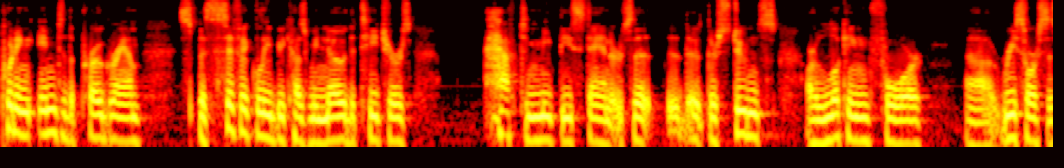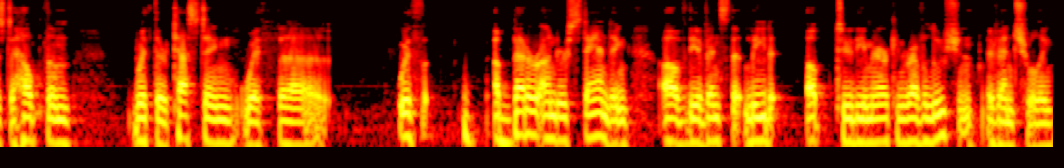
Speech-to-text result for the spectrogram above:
putting into the program specifically because we know the teachers have to meet these standards. That their students are looking for uh, resources to help them with their testing, with uh, with a better understanding of the events that lead up to the American Revolution eventually.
